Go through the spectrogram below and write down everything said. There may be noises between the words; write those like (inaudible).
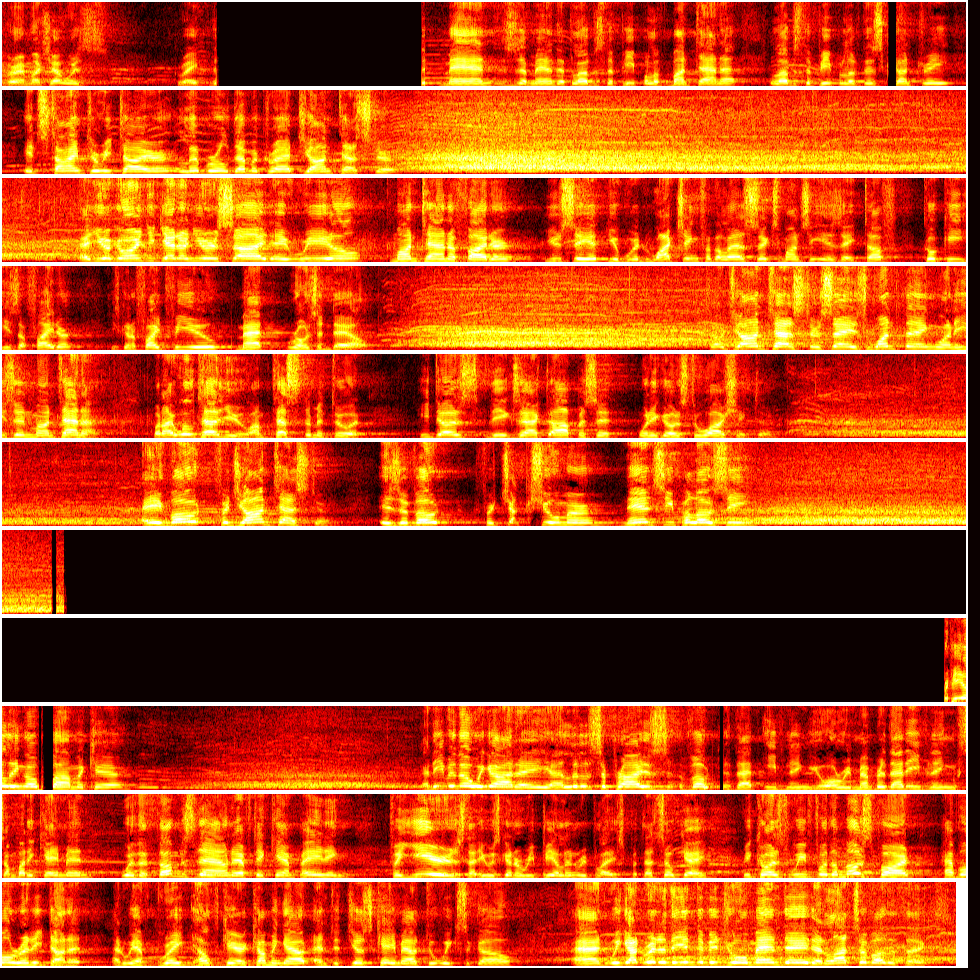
you very much. That was great. This man, this is a man that loves the people of Montana, loves the people of this country. It's time to retire liberal Democrat Jon Tester. And you're going to get on your side a real Montana fighter. You see it. You've been watching for the last six months. He is a tough cookie. He's a fighter. He's going to fight for you, Matt Rosendale. So Jon Tester says one thing when he's in Montana, but I will tell you, I'm testament to it. He does the exact opposite when he goes to Washington. A vote for Jon Tester is a vote for Chuck Schumer, Nancy Pelosi, repealing Obamacare. And even though we got a, a, little surprise vote that evening, you all remember that evening, somebody came in with a thumbs down after campaigning for years that he was going to repeal and replace. But that's okay because we, for the most part, have already done it. And we have great health care coming out, and it just came out two weeks ago. And we got rid of the individual mandate and lots of other things.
